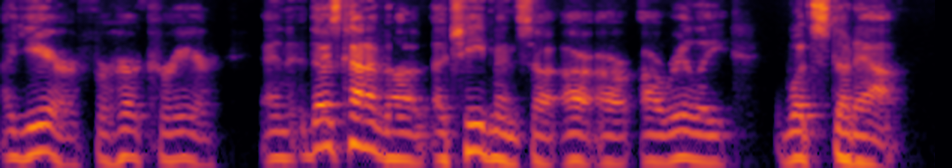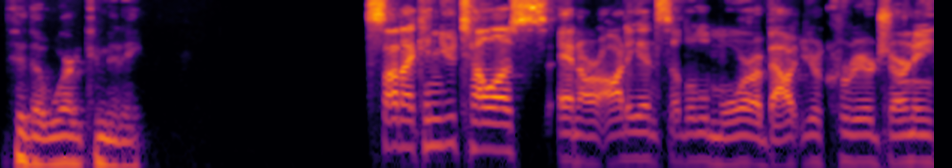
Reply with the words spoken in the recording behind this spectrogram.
a year for her career. And those kind of uh, achievements are, are, are really what stood out to the award committee. Sanna, can you tell us and our audience a little more about your career journey?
